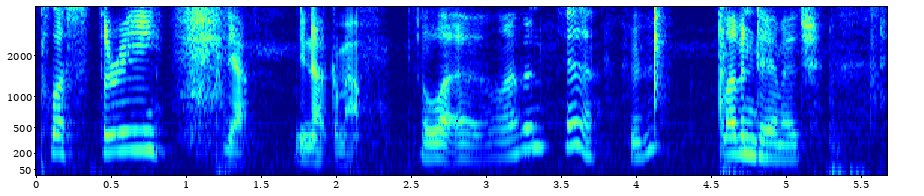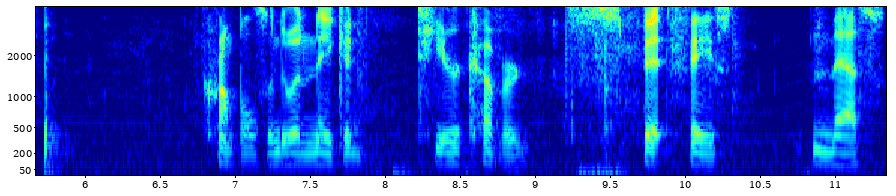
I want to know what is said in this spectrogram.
plus three. Yeah, you knock him out. Ele- uh, Eleven. Yeah. Eleven damage. Crumples into a naked, tear covered, spit faced mess.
